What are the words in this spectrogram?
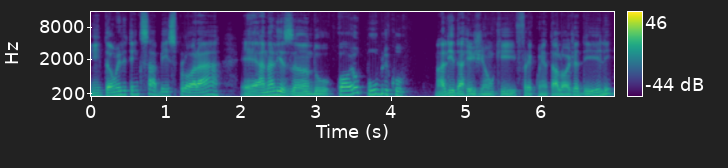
Então ele tem que saber explorar, é, analisando qual é o público ali da região que frequenta a loja dele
